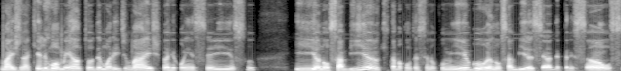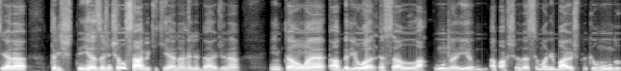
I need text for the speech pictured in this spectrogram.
Mas naquele momento eu demorei demais para reconhecer isso e eu não sabia o que estava acontecendo comigo, eu não sabia se era depressão, se era tristeza, a gente não sabe o que, que é na realidade, né? Então é, abriu a, essa lacuna aí a partir da Simone Biles para que o mundo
